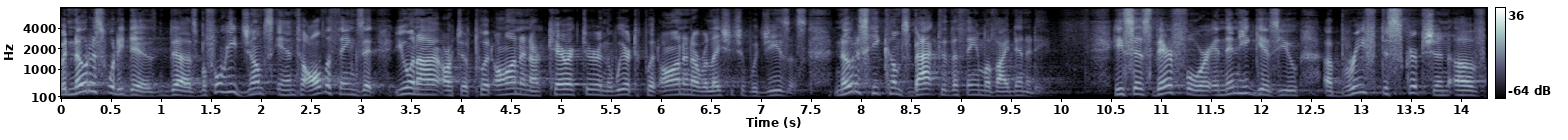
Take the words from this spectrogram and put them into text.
But notice what he did, does. Before he jumps into all the things that you and I are to put on in our character and that we are to put on in our relationship with Jesus, notice he comes back to the theme of identity. He says, therefore, and then he gives you a brief description of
